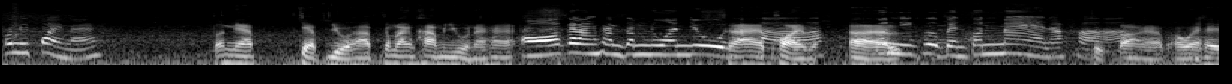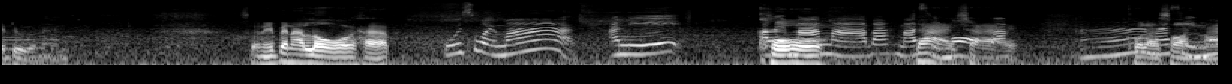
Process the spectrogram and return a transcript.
ต้นนี้ปล่อยไหมต้นเนี้ย เก็บอยู่ครับกำลังทำอยู่นะฮะ อ๋อกำลังทำจำนวนอยู่ใช่นะคะปล่อยเอ่อ ต้นนี้คือเป็นต้นแม่นะคะถูกต้องครับ เอาไว้ให้ดูนะครับส่วนนี้เป็นอะโลครับ อุ้ยสวยมาก อันนี้อะโคไรม้าม้าปะม้าใช่สีหมอกใช่ปะอ่าโคลาซอนม้า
